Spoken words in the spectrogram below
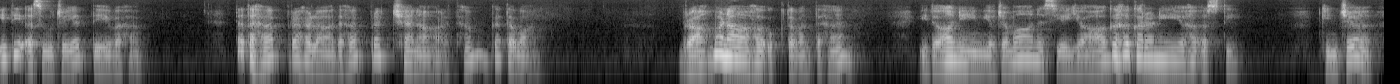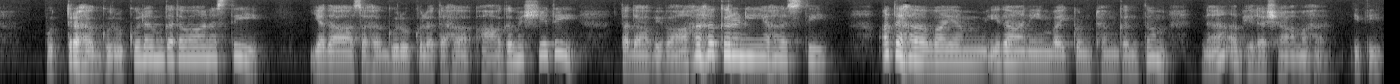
इति असूचयत् देवः। ततः प्रह्लादः प्रच्छनार्थं गतवान्। ब्राह्मणाः उक्तवन्तः इदानीं यजमानस्य यागः करणीयः अस्ति। किञ्च पुत्रः गुरुकुलं गतवान् अस्ति। यदा सः गुरुकुलतः आगमिष्यति तदा विवाहः करणीयः अस्ति अतः वयम् इदानीं वैकुण्ठं गन्तुं न अभिलषामः इति।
